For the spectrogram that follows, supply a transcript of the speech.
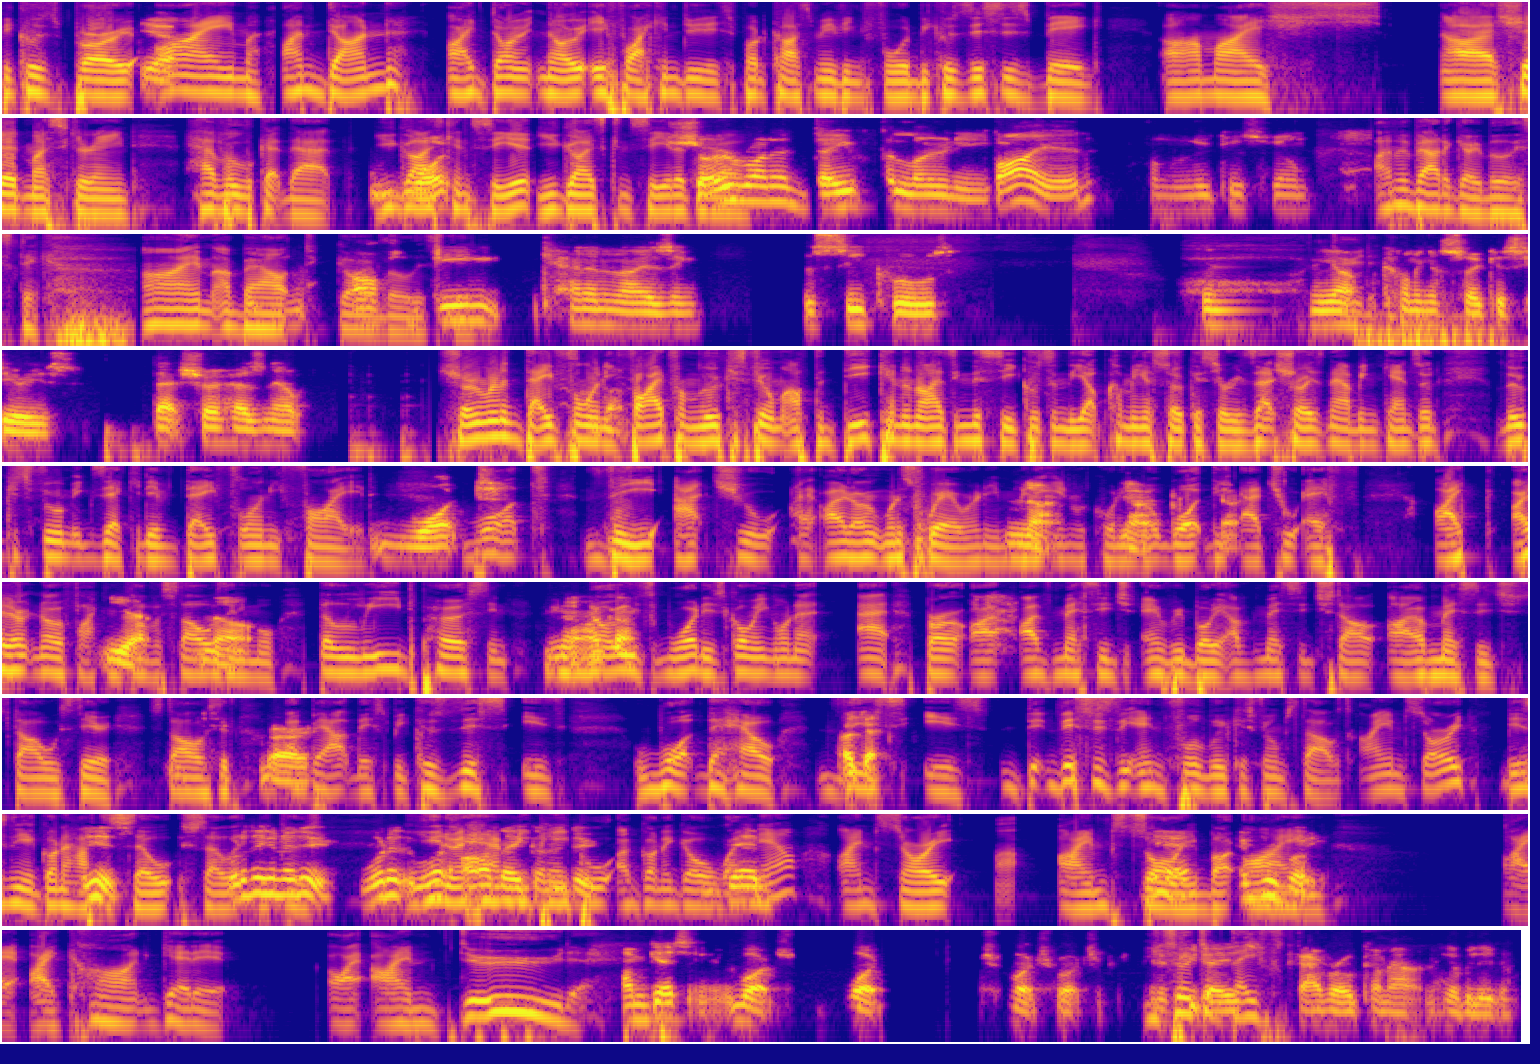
because, bro, Yeah. I'm I'm done. I don't know if I can do this podcast moving forward because this is big. Um, I sh- uh, shared my screen. Have a look at that. You guys What? can see it. You guys can see it as well. Showrunner Dave Filoni fired from Lucasfilm I'm about to go ballistic. I'm about to go after ballistic. decanonizing the sequels in the Dude, upcoming Ahsoka series. That show has now. Showrunner Dave Filoni fired from Lucasfilm after decanonizing the sequels in the upcoming Ahsoka series. That show has now been cancelled. Lucasfilm executive Dave Filoni fired. What? What the actual? I, I don't want to swear any No, in recording, no, but what the actual f? I I don't know if I can Yeah, cover Star Wars no. anymore. The lead person who No, knows what is going on at, at bro. I I've messaged everybody. I've messaged Star. I've messaged Star Wars theory, Star Wars theory about this because this is what the hell. Okay. This is th- this is the end for Lucasfilm Star Wars. I am sorry, Disney are gonna have to sell sell What it are they going to do? What, you what know are how they many going to people do? are gonna go away They're- now. I'm sorry. I, I'm sorry, Yeah, but I'm. I I can't get it. I I'm dude. I'm guessing. Watch, watch, watch, watch. In You a few days, Dave- Favreau will come out and he'll be leaving.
